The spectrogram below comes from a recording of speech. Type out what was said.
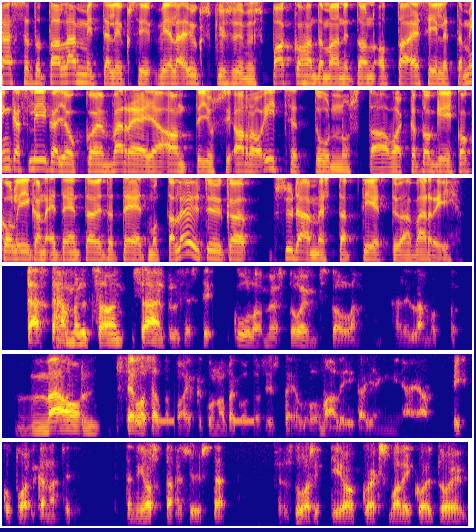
Tässä tota lämmittelyksi vielä yksi kysymys. Pakkohan tämä nyt on ottaa esille, että minkäs liikajoukkojen värejä Antti Jussi Aro itse tunnustaa, vaikka toki koko liikan eteen töitä teet, mutta löytyykö sydämestä tiettyä väriä? Tästähän mä nyt saan säännöllisesti kuulla myös toimistolla välillä, mutta mä oon sellaiselta paikkakunnalta kotoisista ei ollut omaa liikajengiä ja pikkupoikana sitten jostain syystä suosikkijoukkueeksi valikoitui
